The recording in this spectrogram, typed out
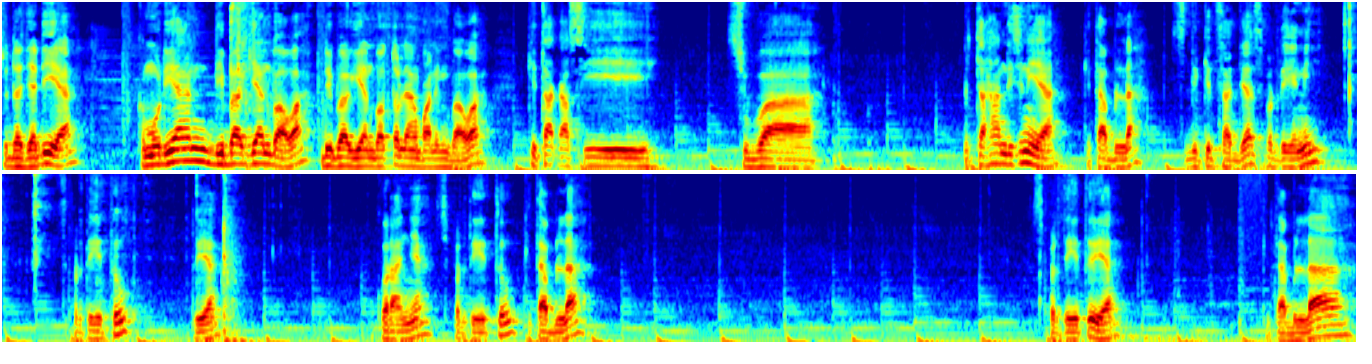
Sudah jadi ya. Kemudian di bagian bawah, di bagian botol yang paling bawah, kita kasih sebuah pecahan di sini ya. Kita belah sedikit saja seperti ini. Seperti itu, tuh ya. Ukurannya seperti itu, kita belah. Seperti itu ya. Kita belah.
